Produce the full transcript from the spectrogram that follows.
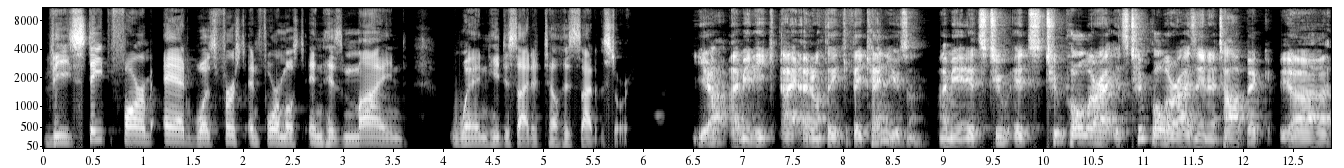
the State Farm ad was first and foremost in his mind when he decided to tell his side of the story. Yeah, I mean, he. I, I, don't think they can use him. I mean, it's too. It's too polar. It's too polarizing a topic uh,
